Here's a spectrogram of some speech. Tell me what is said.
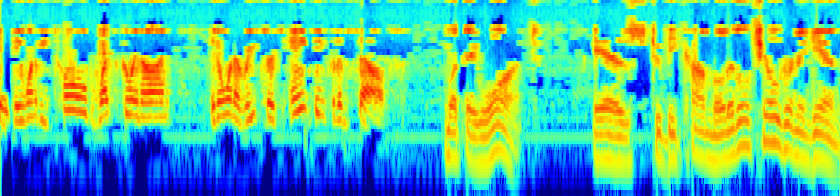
They, they want to be told what's going on. They don't want to research anything for themselves. What they want is to become little children again.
